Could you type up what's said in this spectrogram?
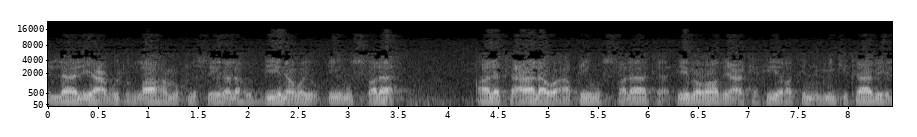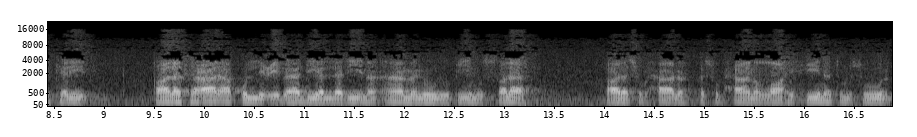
إلا ليعبدوا الله مخلصين له الدين ويقيموا الصلاة. قال تعالى وأقيموا الصلاة في مواضع كثيرة من كتابه الكريم. قال تعالى قل لعبادي الذين آمنوا يقيموا الصلاة. قال سبحانه فسبحان الله حين تمسون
